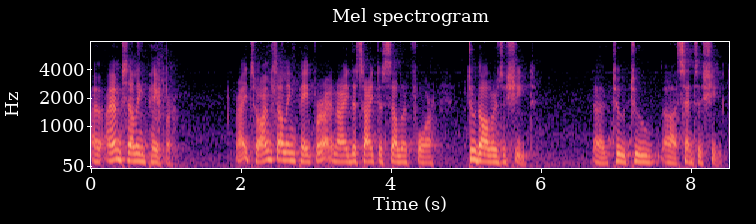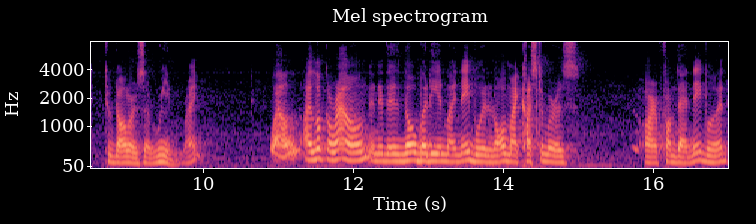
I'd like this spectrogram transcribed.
I, am selling paper, right? So I'm selling paper and I decide to sell it for $2 a sheet, uh, two, two uh, cents a sheet, $2 a ream, right? Well, I look around and if there's nobody in my neighborhood and all my customers are from that neighborhood,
